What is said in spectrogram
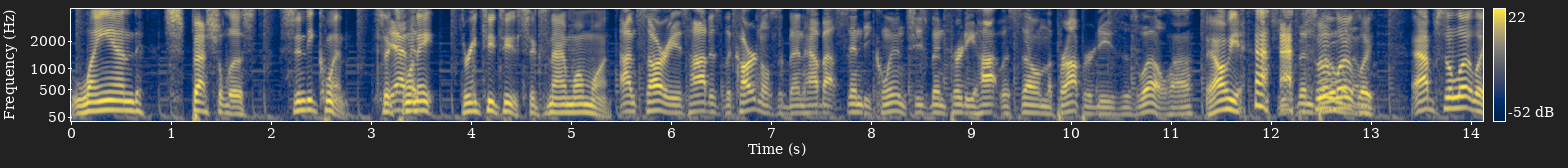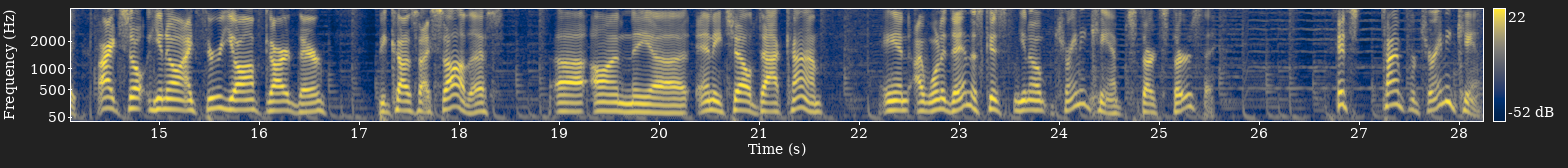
land specialist Cindy Quinn, 618 322 6911. I'm sorry, as hot as the Cardinals have been, how about Cindy Quinn? She's been pretty hot with selling the properties as well, huh? Oh, yeah. been Absolutely. Absolutely. All right. So, you know, I threw you off guard there because I saw this uh, on the uh, NHL.com and I wanted to end this because, you know, training camp starts Thursday. It's time for training camp.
